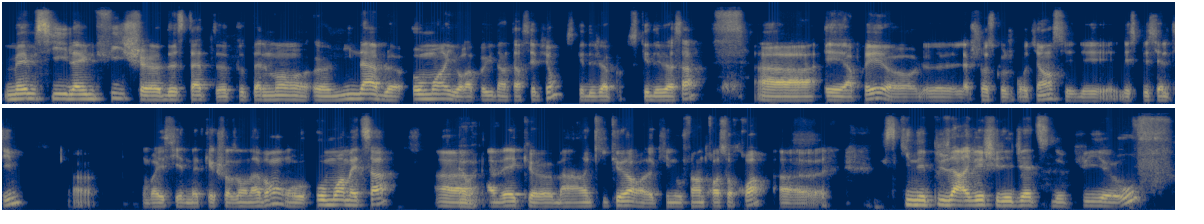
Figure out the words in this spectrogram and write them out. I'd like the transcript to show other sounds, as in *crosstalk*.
même s'il a une fiche de stats totalement euh, minable, au moins il n'y aura pas eu d'interception, ce, qui est déjà, ce qui est déjà ça. Euh, et après, euh, la chose que je retiens, c'est les, les, special teams. on va essayer de mettre quelque chose en avant, au, moins mettre ça, eh avec bah, un kicker qui nous fait un 3 sur 3, ce qui n'est plus arrivé chez les Jets depuis ouf.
